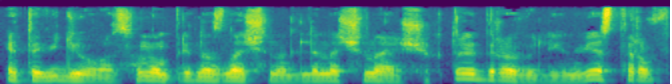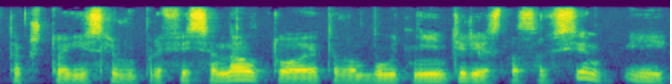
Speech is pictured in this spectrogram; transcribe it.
Это видео в основном предназначено для начинающих трейдеров или инвесторов, так что если вы профессионал, то это вам будет неинтересно совсем и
